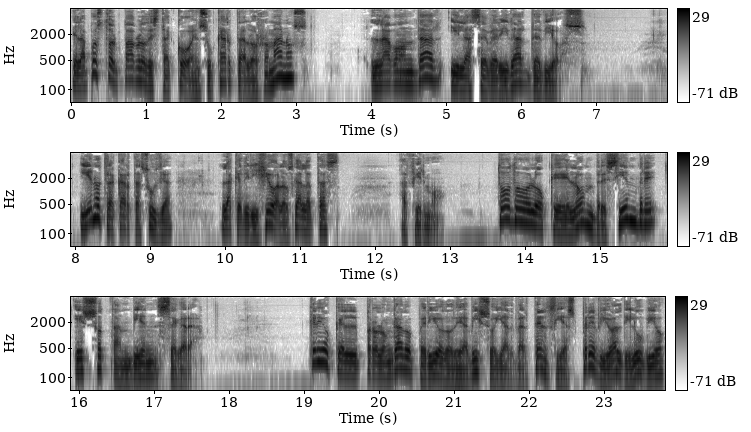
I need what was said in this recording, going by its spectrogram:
El apóstol Pablo destacó en su carta a los romanos la bondad y la severidad de Dios. Y en otra carta suya, la que dirigió a los Gálatas, afirmó, Todo lo que el hombre siembre, eso también segará. Creo que el prolongado periodo de aviso y advertencias previo al diluvio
